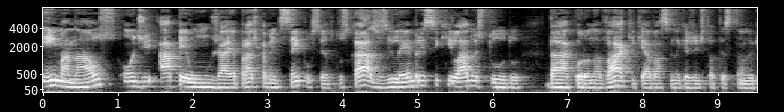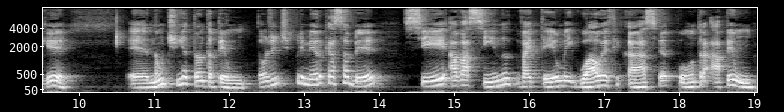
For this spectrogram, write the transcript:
em Manaus, onde a AP1 já é praticamente 100% dos casos, e lembrem-se que lá no estudo da Coronavac, que é a vacina que a gente está testando aqui, é, não tinha tanta P1. Então a gente primeiro quer saber se a vacina vai ter uma igual eficácia contra a P1.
